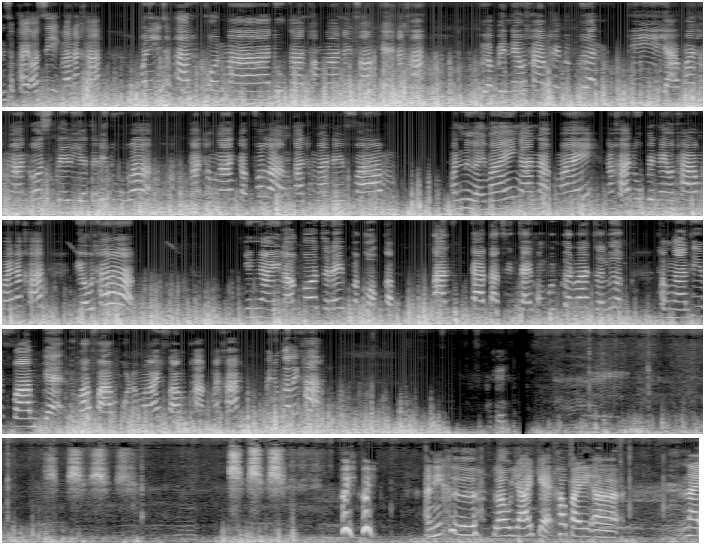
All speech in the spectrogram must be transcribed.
นสไปออซี่อีกแล้วนะคะ วันนี้จะพาทุกคนมาดูการทำงานในฟาร์มแกะนะคะ เผื่อเป็นแนวทางให้เพื่อนๆ ที่อยากมาทำงานออสเตรเลียจะได้ดูว่า การทำงานกับฝรั่งการทำงานในฟาร์ม มันเหนื่อยไหมงานหนักไหมนะคะ ดูเป็นแนวทางไว้นะคะ เดี๋ยวถ้า ยังไงแล้วก็จะได้ประกอบกับการตัดสินใจของเพื่อนๆว่าจะเลือกทำงานที่ฟาร์มแกะหรือว่าฟาร์ม ไม้ฟาร์มผักนะคะ ไปดูกันเลยค่ะโอเคเฮ้ยเฮ้ยอันนี้คือเราย้ายแกะเข้าไปใน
